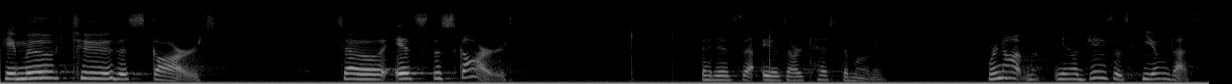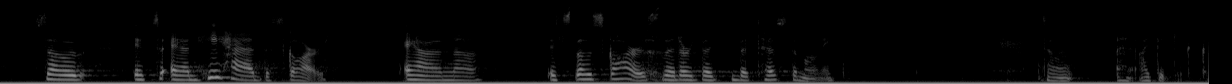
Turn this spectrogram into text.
He moved to the scars. So it's the scars that is, is our testimony. We're not, you know, Jesus healed us. So it's, and he had the scars. And uh, it's those scars that are the, the testimony. So I think you could go.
